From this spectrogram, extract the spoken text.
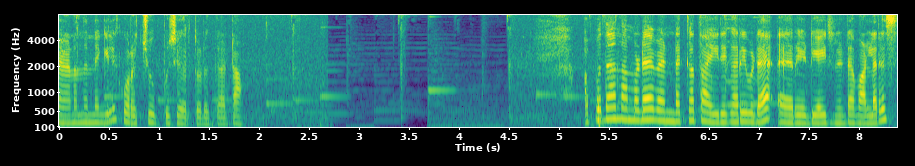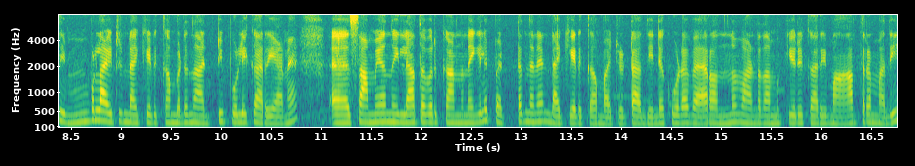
വേണമെന്നുണ്ടെങ്കിൽ കുറച്ച് ഉപ്പ് ചേർത്ത് കൊടുക്കുക കേട്ടോ. അപ്പോൾ ഇതാ നമ്മുടെ വെണ്ടക്ക തൈര് കറി ഇവിടെ റെഡി ആയിട്ടുണ്ട്. വളരെ സിമ്പിളായിട്ട് ഉണ്ടാക്കിയെടുക്കാൻ പറ്റുന്ന അടിപൊളി കറിയാണ്. സമയമൊന്നും ഇല്ലാത്തവർക്കാണെന്നുണ്ടെങ്കിൽ പെട്ടെന്ന് തന്നെ ഉണ്ടാക്കിയെടുക്കാൻ പറ്റും കേട്ടോ. അതിന്റെ കൂടെ വേറെ ഒന്നും വേണ്ട. നമുക്ക് ഈ ഒരു കറി മാത്രം മതി.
